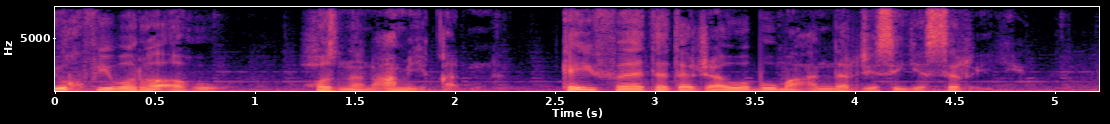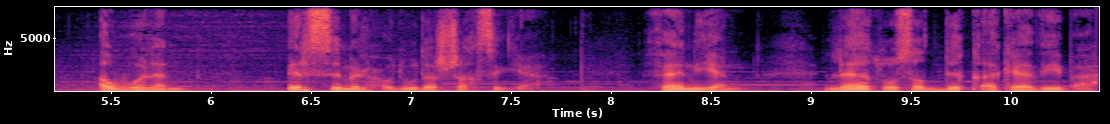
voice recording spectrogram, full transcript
يخفي وراءه حزنا عميقا. كيف تتجاوب مع النرجسي السري؟ اولا ارسم الحدود الشخصية. ثانيا لا تصدق أكاذيبه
